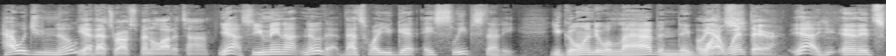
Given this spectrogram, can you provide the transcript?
How would you know Yeah, that? that's where I've spent a lot of time. Yeah, so you may not know that. That's why you get a sleep study. You go into a lab and they Oh yeah, I went there. Yeah, you, and it's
